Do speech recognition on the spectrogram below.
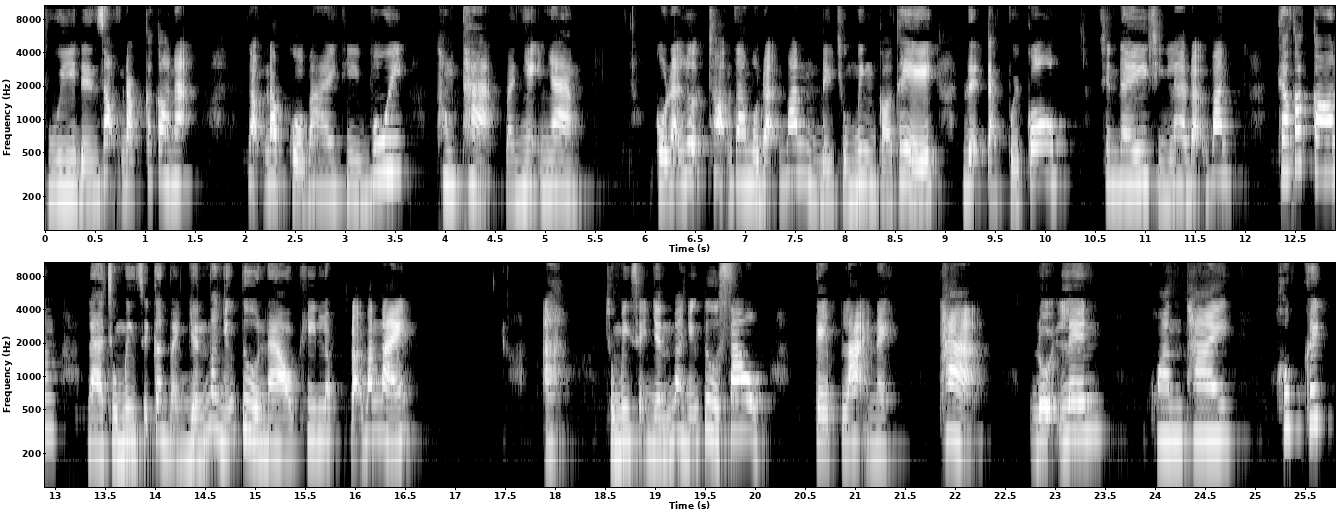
chú ý đến giọng đọc các con ạ. Giọng đọc của bài thì vui, thong thả và nhẹ nhàng. Cô đã lựa chọn ra một đoạn văn để chúng mình có thể luyện đọc với cô. Trên đây chính là đoạn văn. Theo các con là chúng mình sẽ cần phải nhấn vào những từ nào khi lập đoạn văn này? À, chúng mình sẽ nhấn vào những từ sau kẹp lại này, thả, đội lên, khoan thai, khúc khích.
